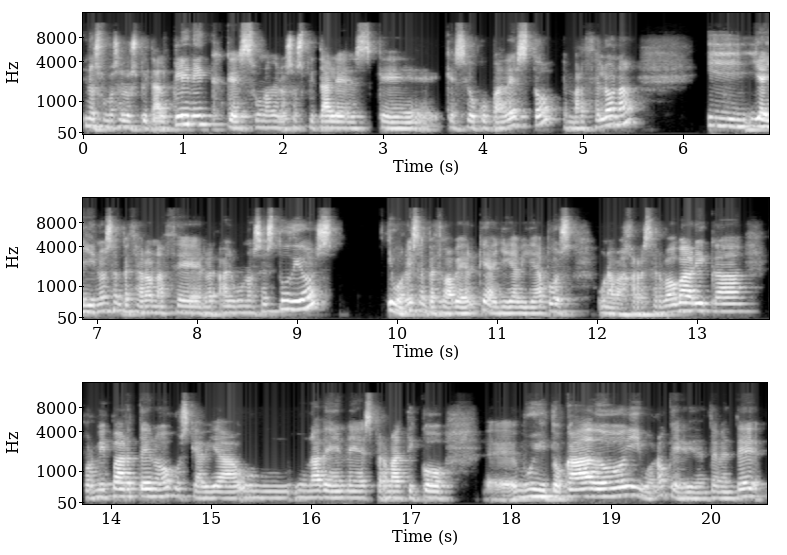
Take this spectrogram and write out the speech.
Y nos fuimos al Hospital Clínic, que es uno de los hospitales que, se ocupa de esto en Barcelona. Y, allí nos empezaron a hacer algunos estudios y bueno, y se empezó a ver que allí había pues una baja reserva ovárica, por mi parte, ¿no? Pues que había un, ADN espermático eh, muy tocado y bueno, que evidentemente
